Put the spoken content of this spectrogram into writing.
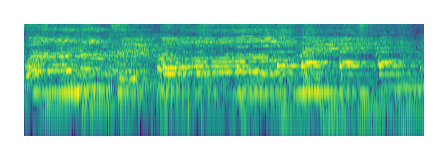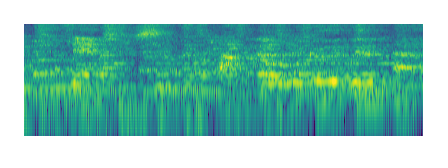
Wanna take on me? Can't you see I'm no good without?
